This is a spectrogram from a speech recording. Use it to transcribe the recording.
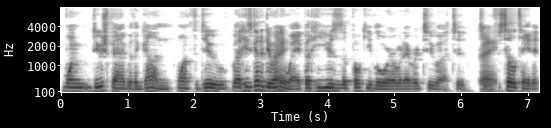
one douchebag with a gun wants to do, but he's going to do right. anyway. But he uses a Pokélure or whatever to uh, to, to right. facilitate it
